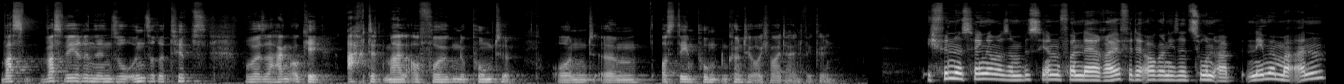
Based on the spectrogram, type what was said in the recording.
Was, was wären denn so unsere Tipps, wo wir sagen, okay, achtet mal auf folgende Punkte und ähm, aus den Punkten könnt ihr euch weiterentwickeln? Ich finde, es hängt aber so ein bisschen von der Reife der Organisation ab. Nehmen wir mal an,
